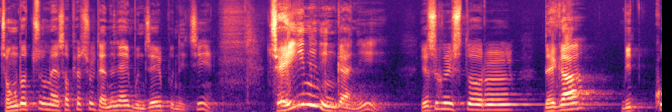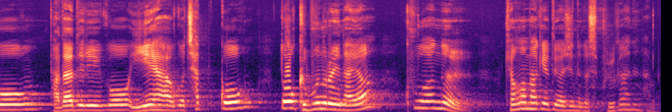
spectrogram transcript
정도쯤에서 표출되느냐의 문제일 뿐이지 죄인인 인간이 예수 그리스도를 내가 믿고 받아들이고 이해하고 찾고 또 그분으로 인하여 구원을 경험하게 되어지는 것은 불가능합니다.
